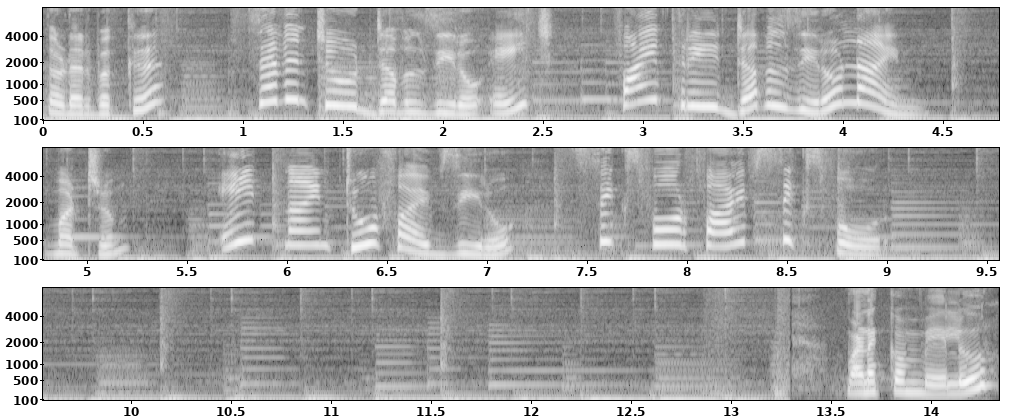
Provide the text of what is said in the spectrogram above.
தொடர்புக்கு seven two double zero eight five three double zero nine மற்றும் eight nine two five zero six four five six four. வணக்கம் Vellore.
